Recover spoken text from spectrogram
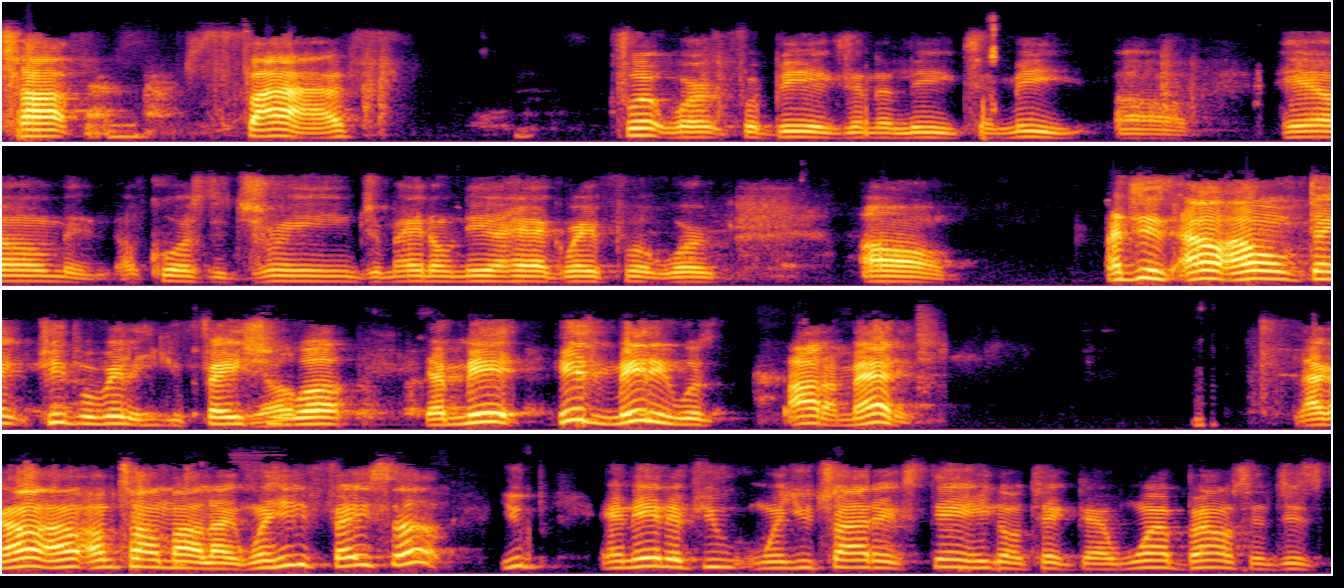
top five footwork for bigs in the league to me. Um, him and of course the Dream, Jermaine O'Neal had great footwork. Um, I just I don't, I don't think people really he can face you up. That mid his midi was automatic. Like I, I, I'm talking about, like when he face up, you and then if you when you try to extend, he gonna take that one bounce and just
